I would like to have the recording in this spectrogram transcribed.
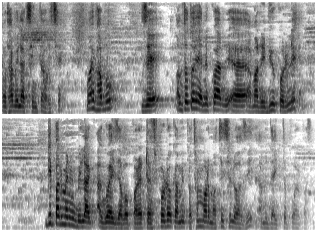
কথাবিলাক চিন্তা হৈছে। মই ভাবোঁ যে অন্ততঃ এনেকুৱা আমাৰ ৰিভিউ কৰিলে ডিপাৰ্টমেণ্টবিলাক আগুৱাই যাব পাৰে। ট্ৰেন্সপৰ্টক আমি প্ৰথমবাৰ মাতিছিলোঁ আজি আমি দায়িত্ব পোৱাৰ পাছতে।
